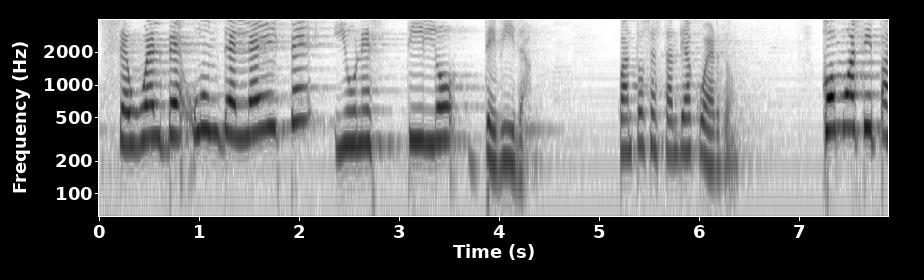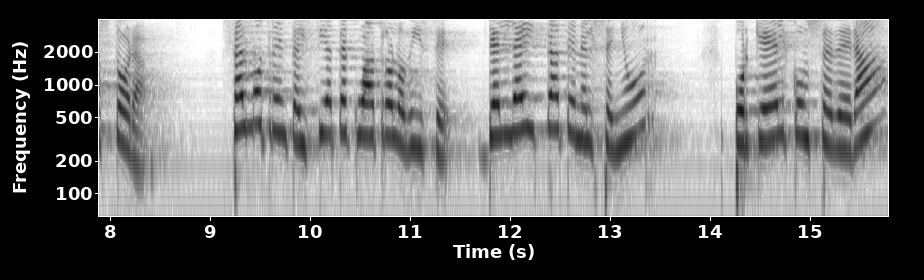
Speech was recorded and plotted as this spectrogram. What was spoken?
se vuelve un deleite y un estilo de vida. ¿Cuántos están de acuerdo? ¿Cómo así, pastora? Salmo 37, 4 lo dice, deleítate en el Señor porque Él concederá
